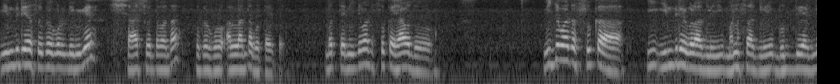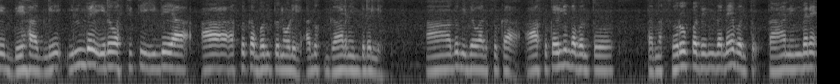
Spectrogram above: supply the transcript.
ಇಂದ್ರಿಯ ಸುಖಗಳು ನಿಮಗೆ ಶಾಶ್ವತವಾದ ಸುಖಗಳು ಅಲ್ಲ ಅಂತ ಗೊತ್ತಾಯಿತು. ಮತ್ತು ನಿಜವಾದ ಸುಖ ಯಾವುದು? ನಿಜವಾದ ಸುಖ ಈ ಇಂದ್ರಿಯಗಳಾಗಲಿ, ಮನಸ್ಸಾಗಲಿ, ಬುದ್ಧಿಯಾಗಲಿ ದೇಹ ಆಗಲಿ ಇಲ್ಲದೆ ಇರುವ ಸ್ಥಿತಿ ಇದೆಯಾ? ಆ ಸುಖ ಬಂತು ನೋಡಿ, ಅದು ಗಾಢ ನಿದ್ರೆಯಲ್ಲಿ. ಅದು ನಿಜವಾದ ಸುಖ. ಆ ಸುಖ ಎಲ್ಲಿಂದ ಬಂತು? ತನ್ನ ಸ್ವರೂಪದಿಂದನೇ ಬಂತು. ತಾನಿಂದನೇ,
